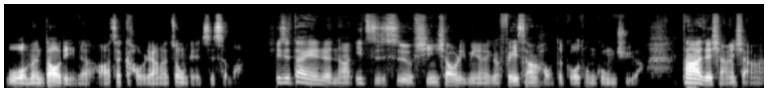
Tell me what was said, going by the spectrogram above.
我们到底呢啊，在考量的重点是什么？其实代言人呢，一直是行销里面一个非常好的沟通工具啊。大家再想一想啊。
